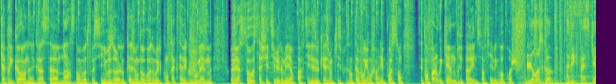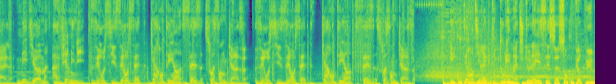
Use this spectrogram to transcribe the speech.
Capricorne, grâce à Mars dans votre signe, vous aurez l'occasion de renouer le contact avec vous-même. Verseau, sachez tirer le meilleur parti des occasions qui se présentent à vous. Et enfin, les poissons, c'est enfin le week-end, préparez une sortie avec vos proches. L'horoscope avec Pascal, médium à Firmini. 06 07 41 16 75. 06 07 41 16 75. Écoutez en direct tous les matchs de l'ASSE sans coupure pub,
